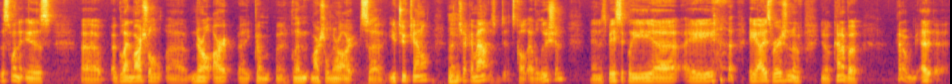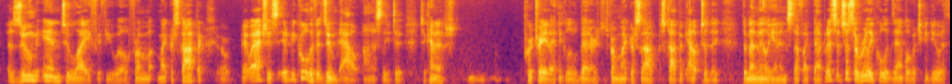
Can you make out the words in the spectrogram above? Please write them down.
this one is uh, Glenn Marshall uh, Neural Art uh, from uh, Glenn Marshall Neural Arts uh, YouTube channel. Uh, mm-hmm. check him out. It's, it's, called Evolution, and it's basically a AI's version of you know kind of a kind of a, a, zoom into life, if you will, from microscopic. Or actually, it'd be cool if it zoomed out, honestly, to to kind of portray it, I think, a little better from microscopic out to the, mammalian and stuff like that. But it's, it's just a really cool example of what you can do with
